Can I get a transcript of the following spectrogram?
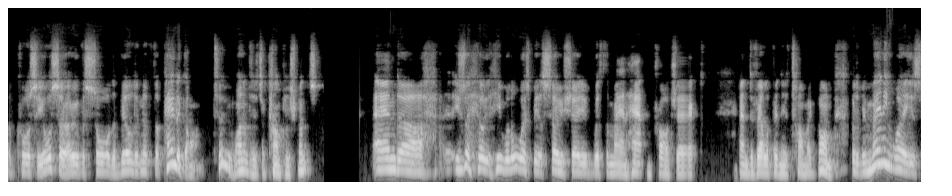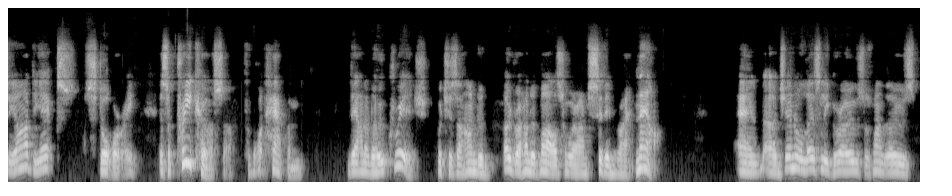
Of course, he also oversaw the building of the Pentagon, too, one of his accomplishments. And uh, a, he will always be associated with the Manhattan Project and developing the atomic bomb. But in many ways, the RDX story is a precursor for what happened down at Oak Ridge, which is 100, over 100 miles from where I'm sitting right now. And uh, General Leslie Groves was one of those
